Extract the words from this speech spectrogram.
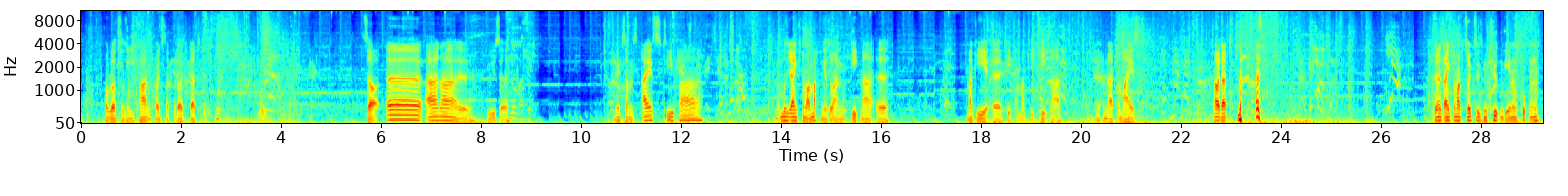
Aber du hast so ein Fadenkreuz, was bedeutet das? So, äh, Analyse. Wirksames Eis, tiefer. Was muss ich eigentlich noch mal machen hier so an Gegner, äh, Magie, äh, Gegner, Magie, Gegner. Wie auch immer das heißt. Oh, das. können jetzt eigentlich noch mal zurück zu diesem Typen gehen und gucken.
